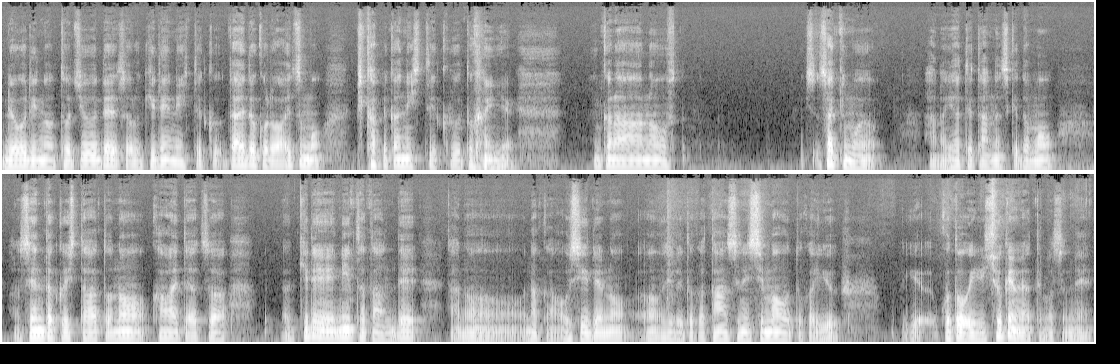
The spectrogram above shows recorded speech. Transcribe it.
料理の途中でそれをきれいにしていく。台所はいつもピカピカにしていくとか言え。それからあのさっきもあのやってたんですけども洗濯した後の乾いたやつはきれいに畳んであのなんか押し入れの押し入れとかタンスにしまうとかいうことを一生懸命やってますね。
